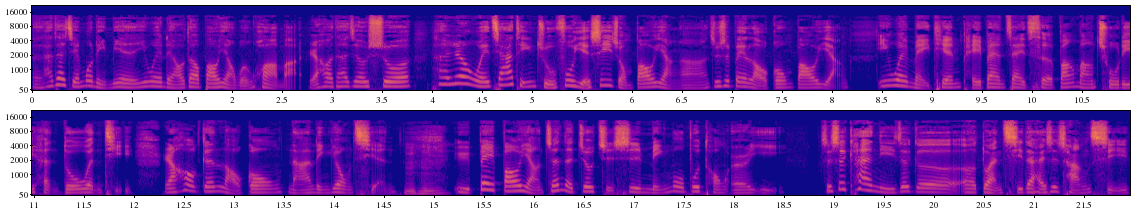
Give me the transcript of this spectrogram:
呃，他在节目里面因为聊到包养文化嘛，然后他就说，他认为家庭主妇也是一种包养啊，就是被老公包养，因为每天陪伴在侧，帮忙处理很多问题，然后跟老公拿零用钱，嗯哼，与被包养真的就只是名目不同而已，只是看你这个呃短期的还是长期，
